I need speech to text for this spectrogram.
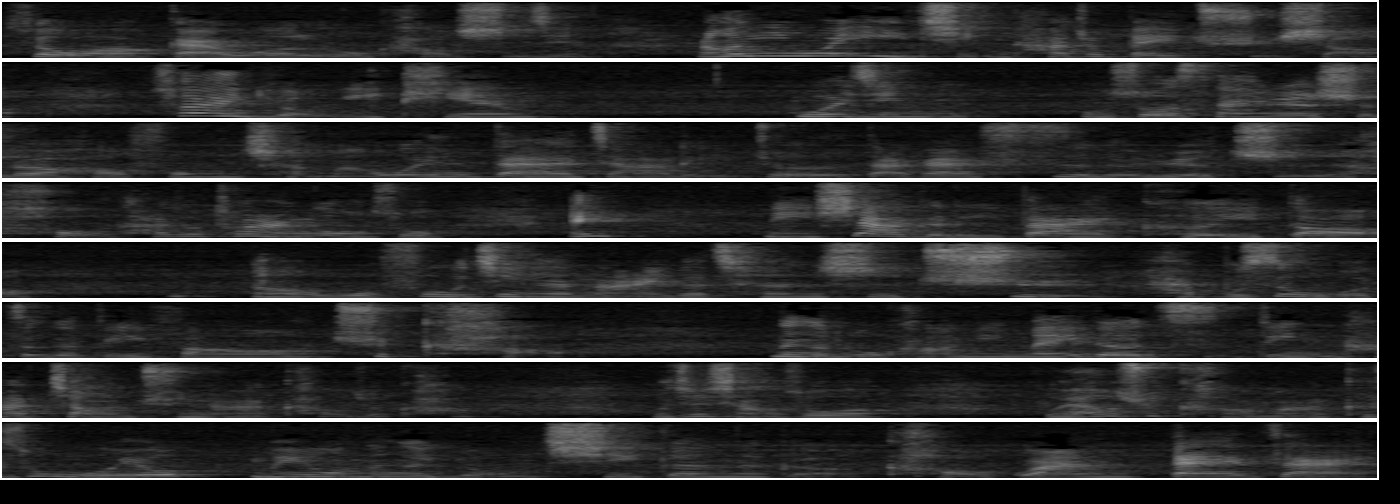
所以我要改我的路考时间。然后因为疫情，它就被取消。突然有一天，我已经。我说三月十六号封城嘛，我已经待在家里，就是大概四个月之后，他就突然跟我说：“哎，你下个礼拜可以到，呃，我附近的哪一个城市去？还不是我这个地方哦，去考那个路考，你没得指定，他叫你去哪考就考。”我就想说，我要去考吗？可是我又没有那个勇气跟那个考官待在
